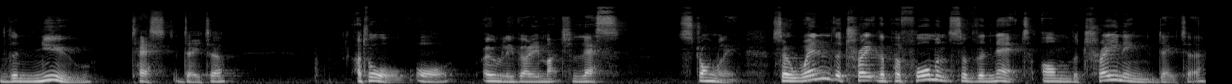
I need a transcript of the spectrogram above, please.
the new test data at all, or only very much less strongly. So when the, tra- the performance of the net on the training data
